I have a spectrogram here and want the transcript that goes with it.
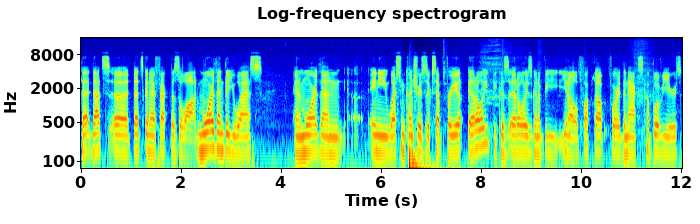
that that's uh, that's going to affect us a lot more than the U.S. and more than uh, any Western countries except for Italy, because Italy is going to be you know fucked up for the next couple of years.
